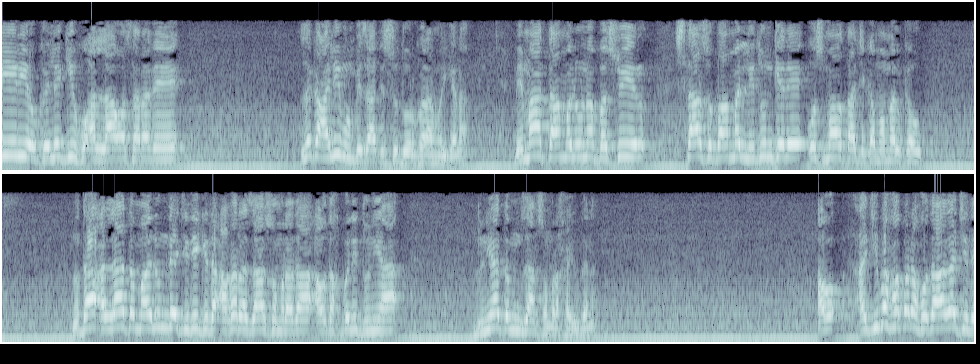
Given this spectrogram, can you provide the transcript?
ډیری او کله کې خو الله وسره دی ځکه علیم بذات الصدور قران وای کنه بما تعملون بصیر ستاسو په عمل لیدون کې ده اوس ما او تاج کوم عمل کو نو دا الله ته معلوم دی چې دې کې د اغه رضا سمره ده او د خپل دنیا دنیا ته موږ ځان سمره خایو کنه او عجیب خبره خدا ده چې د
